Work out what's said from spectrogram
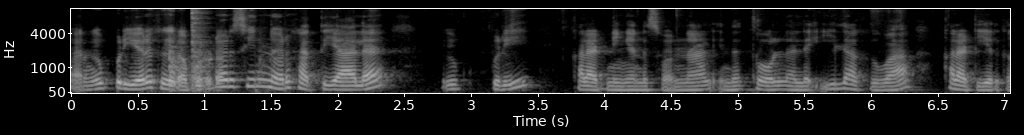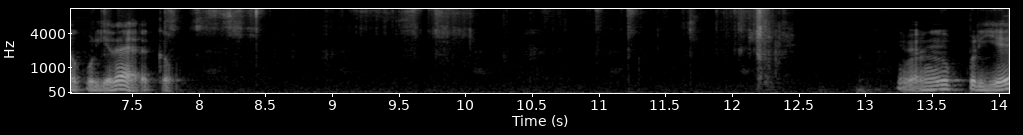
பாருங்க இப்படி ஒரு கீரை போட்டுட்டு ஒரு சின்ன ஒரு கத்தியால் இப்படி கலட்டினீங்கன்னு சொன்னால் இந்த தோல் நல்ல இலகுவாக கலட்டி எடுக்கக்கூடியதாக இருக்கும். இவங்க இப்படியே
